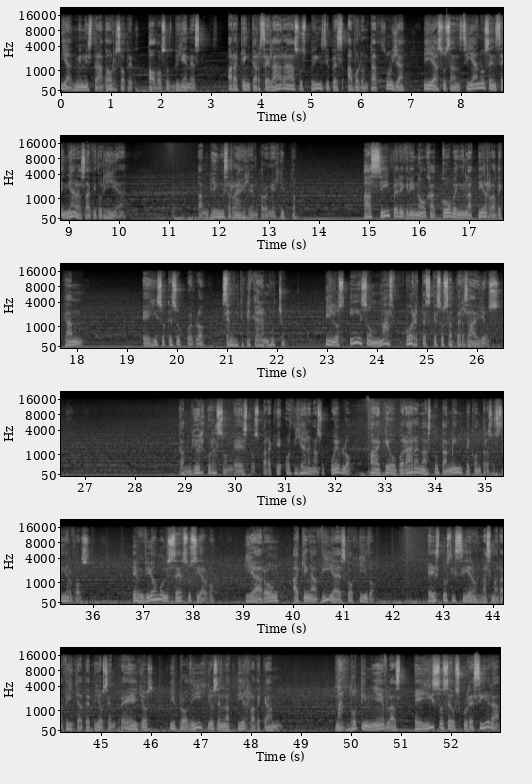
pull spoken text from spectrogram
y administrador sobre todos sus bienes, para que encarcelara a sus príncipes a voluntad suya y a sus ancianos enseñara sabiduría. También Israel entró en Egipto. Así peregrinó Jacob en la tierra de Cam, e hizo que su pueblo se multiplicara mucho y los hizo más fuertes que sus adversarios. Cambió el corazón de estos para que odiaran a su pueblo, para que obraran astutamente contra sus siervos. Envió a Moisés su siervo y a Aarón a quien había escogido. Estos hicieron las maravillas de Dios entre ellos y prodigios en la tierra de Cam. Mandó tinieblas e hizo se oscureciera.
